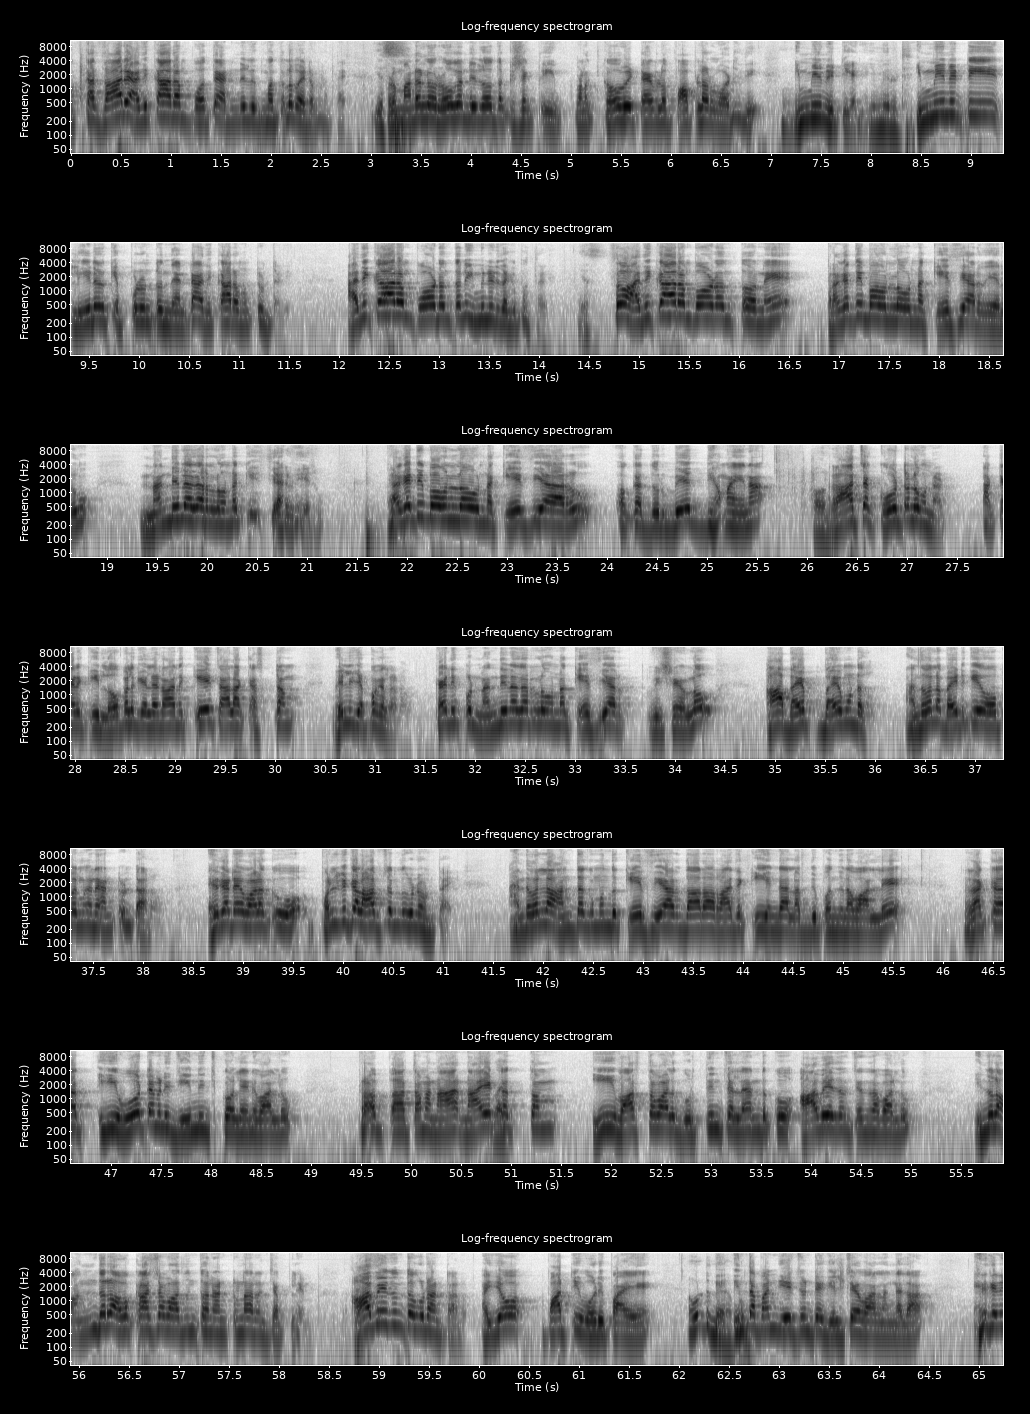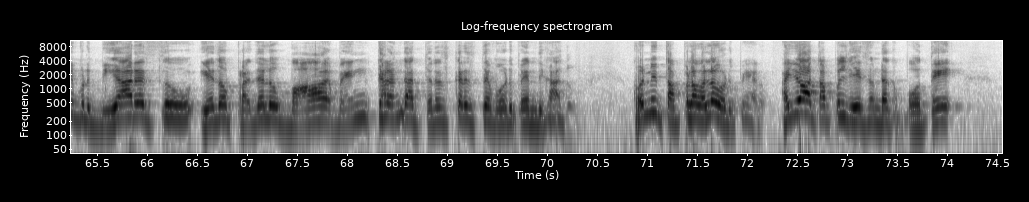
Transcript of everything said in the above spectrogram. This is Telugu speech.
ఒక్కసారి అధికారం పోతే అన్ని రుగ్మతలు బయటపడతాయి. ఇప్పుడు మనలో రోగ నిరోధక శక్తి మన కోవిడ్ టైంలో పాపులర్ వర్డ్ ఇది ఇమ్యూనిటీ అని. ఇమ్యూనిటీ ఇమ్యూనిటీ లీడర్కి ఎప్పుడు ఉంటుంది అంటే అధికారం ఉంటుంటుంది అధికారం పోవడంతో ఇమ్యూనిటీ తగ్గిపోతుంది. సో అధికారం పోవడంతోనే ప్రగతి భవన్లో ఉన్న కేసీఆర్ వేరు నందినగర్లో ఉన్న కేసీఆర్ వేరు. ప్రగతి భవన్లో ఉన్న కేసీఆర్ ఒక దుర్భేద్యమైన. రాచకోటలో ఉన్నాడు. అక్కడికి లోపలికి వెళ్ళడానికే చాలా కష్టం వెళ్ళి చెప్పగలడం. కానీ ఇప్పుడు నందినగర్లో ఉన్న కేసీఆర్ విషయంలో ఆ భయం భయం ఉండదు. అందువల్ల బయటికి ఓపెన్గానే అంటుంటారు. ఎందుకంటే వాళ్ళకు పొలిటికల్ ఆప్షన్స్ కూడా ఉంటాయి. అందువల్ల అంతకుముందు కేసీఆర్ ద్వారా రాజకీయంగా లబ్ధి పొందిన వాళ్ళే రక ఈ ఓటమిని జీర్ణించుకోలేని వాళ్ళు. తమ నా నాయకత్వం ఈ వాస్తవాలు గుర్తించలేందుకు ఆవేదన చెందిన వాళ్ళు. ఇందులో అందరూ అవకాశవాదంతో అంటున్నారని చెప్పలేం. ఆవేదనతో కూడా అంటారు. అయ్యో పార్టీ ఓడిపాయే. ఉంటుంది. ఇంత పని చేసి ఉంటే గెలిచే వాళ్ళం కదా. ఎందుకంటే ఇప్పుడు బీఆర్ఎస్ ఏదో ప్రజలు బాగా భయంకరంగా తిరస్కరిస్తే ఓడిపోయింది కాదు. కొన్ని తప్పుల వల్ల ఓడిపోయారు. అయ్యో ఆ తప్పులు చేసి ఉండకపోతే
